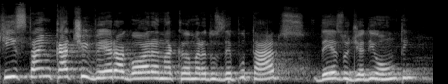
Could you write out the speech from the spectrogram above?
que está em cativeiro agora na Câmara dos Deputados, desde o dia de ontem,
